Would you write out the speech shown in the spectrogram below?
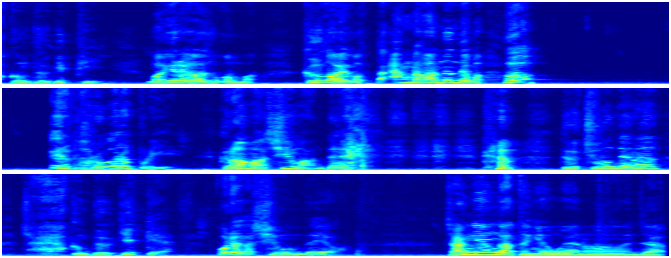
조금 더 깊이 뭐 이래가지고 막 그것도 아니고 딱 나갔는데 막 어? 이래 바로 얼어버리 그나마 심으면 안 돼. 그럼 더 추운 데는 조금 더 깊게 고래가 심으면 돼요. 작년 같은 경우에는 이제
